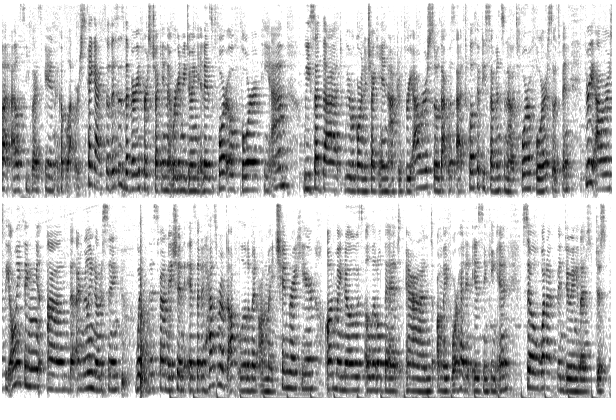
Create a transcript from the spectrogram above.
but I'll see you guys in a couple hours. Hey guys, so this is the very first check-in that we're gonna be doing. It is 4.04 p.m. We said that we were going to check in after three hours, so that was at 12.57, so now it's 4.04, so it's been three hours. The only thing um, that I'm really noticing with this foundation is that it has rubbed off a little bit on my chin right here, on my nose a little bit, and on my forehead it is sinking in. So what I've been doing, and I've just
